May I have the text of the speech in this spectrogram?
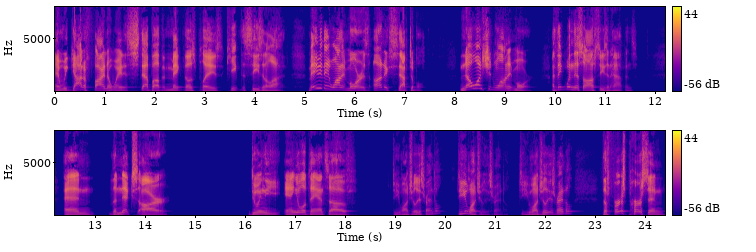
And we got to find a way to step up and make those plays, keep the season alive. Maybe they want it more is unacceptable. No one should want it more. I think when this offseason happens and the Knicks are doing the annual dance of do you want Julius Randle? Do you want Julius Randle? Do you want Julius Randle? The first person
